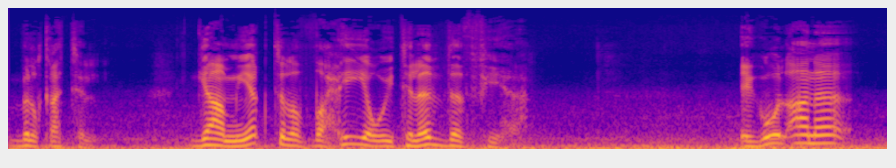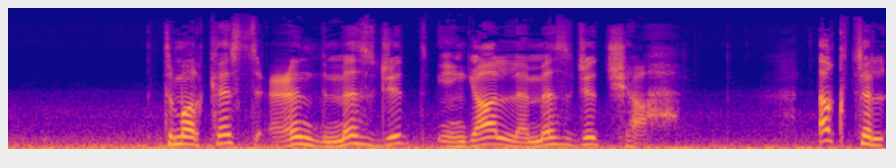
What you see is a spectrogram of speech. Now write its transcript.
بالقتل. قام يقتل الضحية ويتلذذ فيها. يقول أنا تمركزت عند مسجد ينقال له مسجد شاه. أقتل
